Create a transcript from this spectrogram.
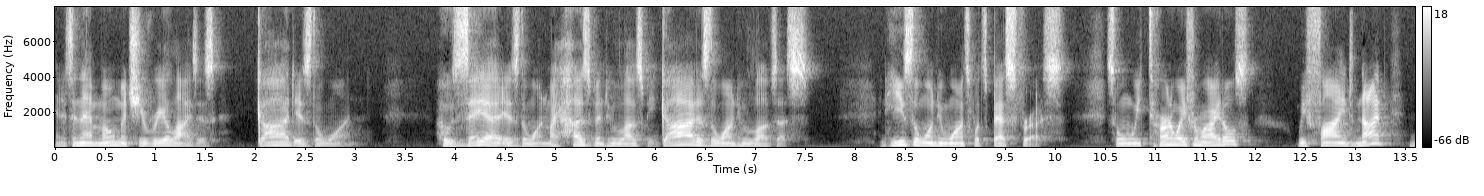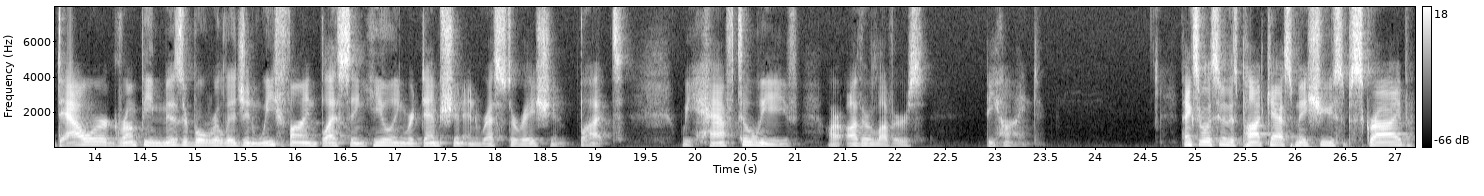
And it's in that moment she realizes God is the one. Hosea is the one, my husband who loves me. God is the one who loves us. And He's the one who wants what's best for us. So when we turn away from idols, we find not dour, grumpy, miserable religion. We find blessing, healing, redemption, and restoration. But we have to leave our other lovers behind. Thanks for listening to this podcast. Make sure you subscribe,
